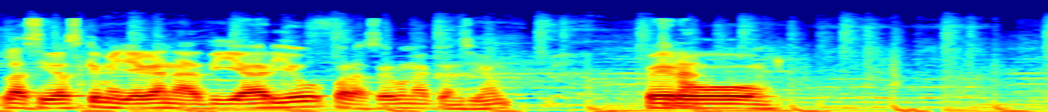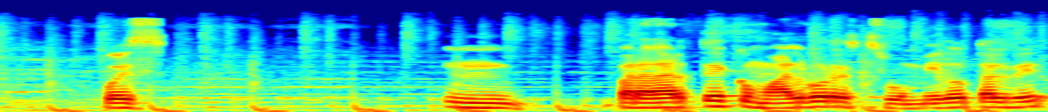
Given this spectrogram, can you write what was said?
Las ideas que me llegan a diario para hacer una canción. Pero, pues, mm, para darte como algo resumido tal vez,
